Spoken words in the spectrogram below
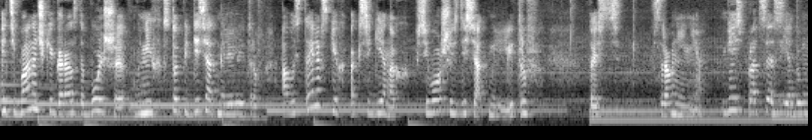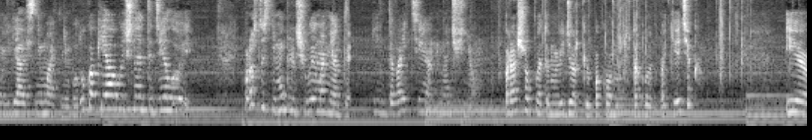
Эти баночки гораздо больше, в них 150 мл, а в эстелевских оксигенах всего 60 мл. То есть сравнение. Весь процесс, я думаю, я снимать не буду, как я обычно это делаю. Просто сниму ключевые моменты. И давайте начнем. Порошок в этом ведерке упакован в такой вот пакетик. И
